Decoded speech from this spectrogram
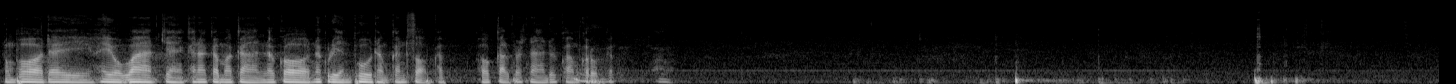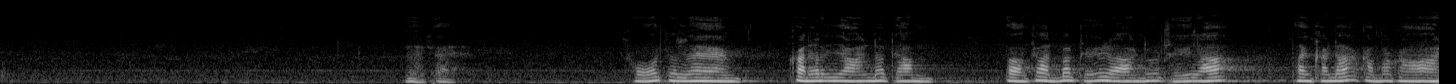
หลวงพ่อได้ให้อวาทแก่คณะกรรมการ แล้วก็นักเรียนผู้ทำการสอบครับ ขอกราบพระนาด้วยความเคารพครับไม่ใช่ขอแสดงกัลยาณธรรมต่อท่านพระเถรานุเถระ ท่านคณะกรรมการ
